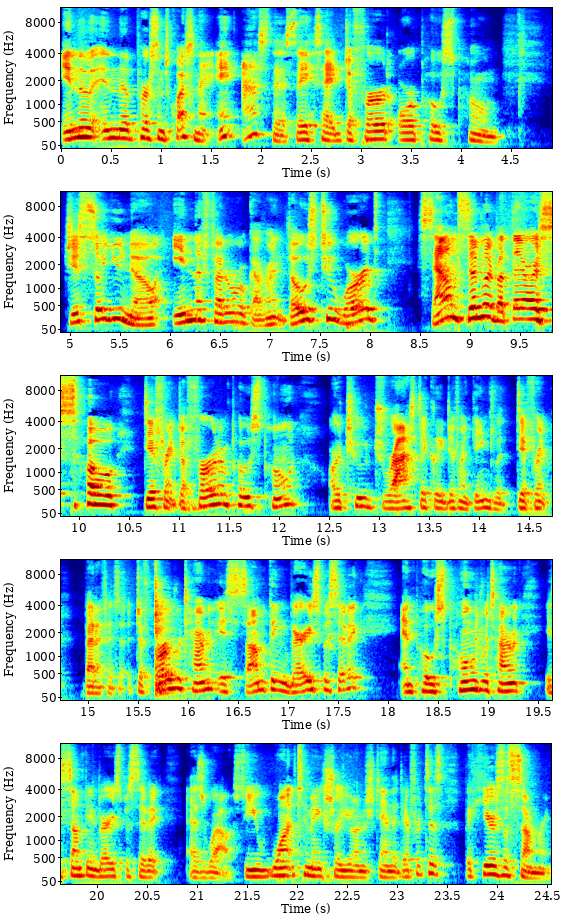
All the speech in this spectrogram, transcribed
in the in the person's question that asked this, they say deferred or postpone. Just so you know, in the federal government, those two words sound similar, but they are so different. Deferred and postpone are two drastically different things with different benefits. Deferred retirement is something very specific and postponed retirement is something very specific as well. So you want to make sure you understand the differences, but here's the summary.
